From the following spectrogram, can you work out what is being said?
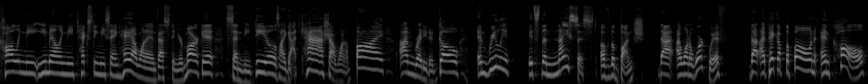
calling me, emailing me, texting me saying, Hey, I want to invest in your market, send me deals, I got cash, I want to buy, I'm ready to go. And really, it's the nicest of the bunch that I want to work with that I pick up the phone and call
